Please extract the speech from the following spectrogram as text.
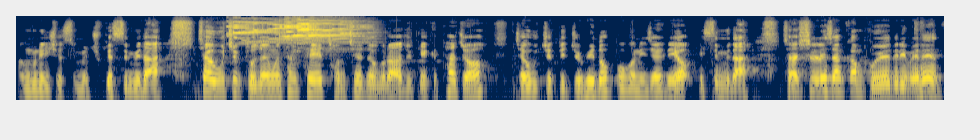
방문해 주셨으면 좋겠습니다. 자 우측 도장문 상태 전체적으로 아주 깨끗하죠. 자 우측 뒤쪽 휠도 복원이 잘 되어 있습니다. 자 실내 잠깐 보여드리면은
